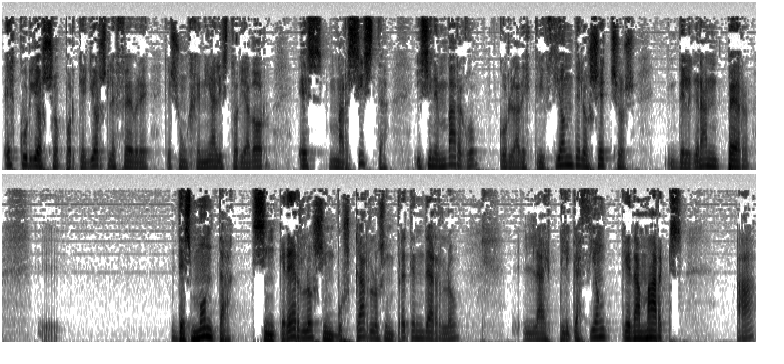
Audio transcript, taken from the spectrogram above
Es curioso porque Georges Lefebvre, que es un genial historiador, es marxista y sin embargo, con la descripción de los hechos del Gran Per, eh, desmonta sin quererlo, sin buscarlo, sin pretenderlo, la explicación que da Marx a,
